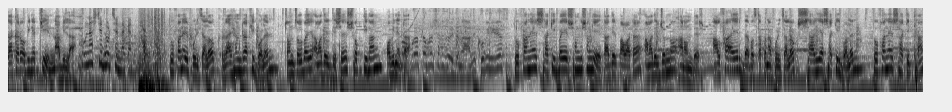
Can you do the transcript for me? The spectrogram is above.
ঢাকার অভিনেত্রী নাবিলা। উনাসটি ধরছেন না কেন? তুফানের পরিচালক রায়হান রাফি বলেন চঞ্চল ভাই আমাদের দেশে শক্তিমান অভিনেতা। অপরাধ টপরাধের সাথে জড়িত না আমি খুবই নিরীহ। তুফানের সাকিব ভাইয়ের সঙ্গে সঙ্গে তাদের পাওয়াটা আমাদের জন্য আনন্দের। আলফা এর ব্যবস্থাপনা পরিচালক সারিয়া শাকিল বলেন তুফানের সাকিব খান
